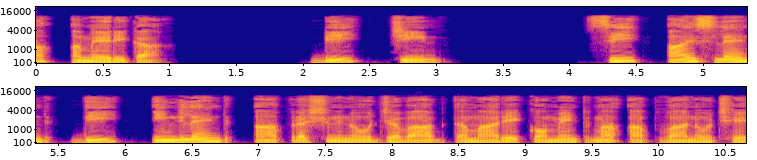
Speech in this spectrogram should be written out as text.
અ અમેરિકા બી ચીન सी आइसलेंड दी इंग्लेंड आ प्रश्न प्रश्नो जवाब तमारे कॉमेंट में आपवानो छे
